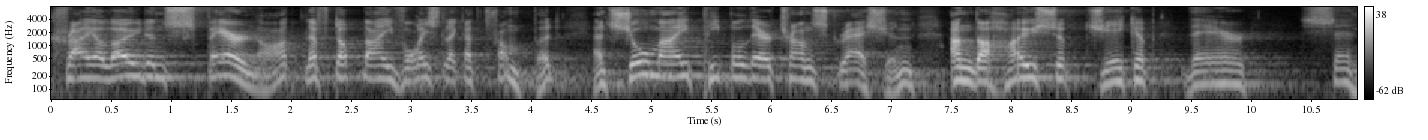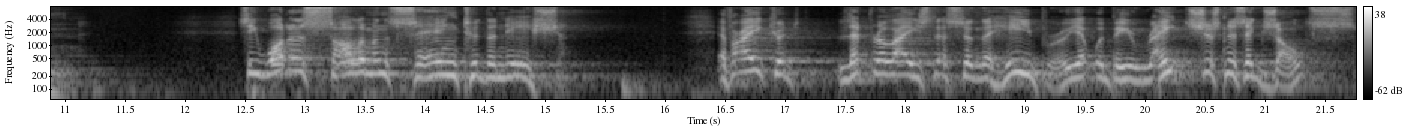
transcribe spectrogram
Cry aloud and spare not, lift up thy voice like a trumpet, and show my people their transgression, and the house of Jacob their sin. See, what is Solomon saying to the nation? If I could literalize this in the Hebrew, it would be righteousness exalts.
